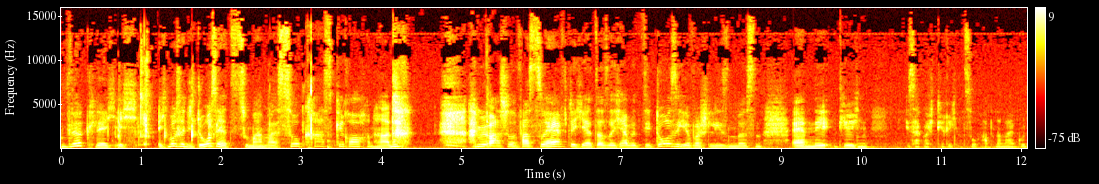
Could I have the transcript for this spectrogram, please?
Wirklich, ich, ich musste die Dose jetzt zumachen, weil es so krass gerochen hat. Mir war es schon fast zu heftig jetzt. Also ich habe jetzt die Dose hier verschließen müssen. Ähm, nee, die riechen, ich sag euch, die riechen so abnormal gut.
